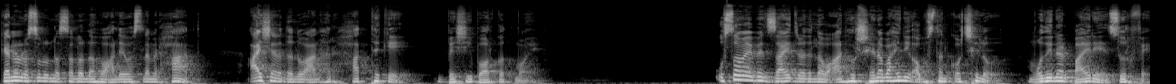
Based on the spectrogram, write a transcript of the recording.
কেন রসুল্লাহ সাল্লু আলি আসলামের হাত আয়সারদুল্লাহ আনহার হাত থেকে বেশি বরকতময়? উসামা এবেন জাইদ রদুল্লাহ আনহুর সেনাবাহিনী অবস্থান করছিল মদিনার বাইরে জুরফে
